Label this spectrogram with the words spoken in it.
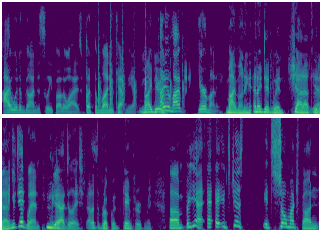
I would have gone to sleep otherwise, but the money kept me up. My dude. Not even my money, your money. My money. And I did win. Shout out to Yeah, the and you did win. Yeah. Congratulations. Shout out to Brooklyn. Came through for me. Um, but yeah, it's just it's so much fun,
